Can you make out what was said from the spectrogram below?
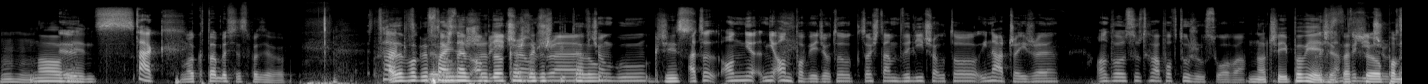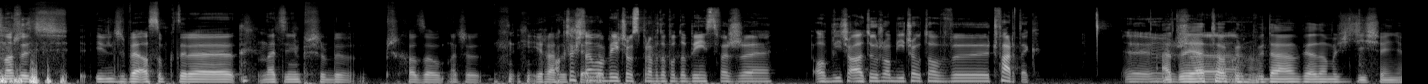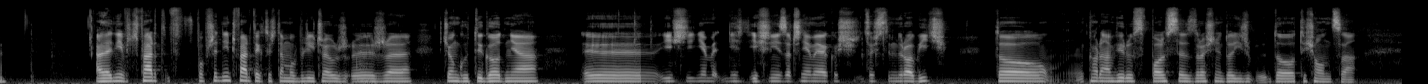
Mhm. No Y, więc... Tak, No kto by się spodziewał? tak. Ale w ogóle fajne, że do obliczył, każdego że szpitalu- W ciągu... Gdzie jest... A to on nie, nie on powiedział, to ktoś tam wyliczał to inaczej, że on po prostu chyba powtórzył słowa. No, czyli powiedział. Wyliczył. pomnożyć liczbę osób, które na dzień przyby, przychodzą, znaczy i A razy ktoś tam obliczał z prawdopodobieństwa, że obliczał, ale to już obliczał to w czwartek. Yy, A to że... ja to wydałem wiadomość dzisiaj, nie? Ale nie, w, czwart... w poprzedni czwartek ktoś tam obliczał, że, w ciągu tygodnia, yy, jeśli, nie, nie, jeśli nie zaczniemy jakoś coś z tym robić, to koronawirus w Polsce wzrośnie do, liczby, do tysiąca.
